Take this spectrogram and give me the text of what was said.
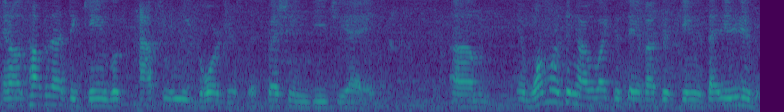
And on top of that, the game looks absolutely gorgeous, especially in VGA. Um, and one more thing I would like to say about this game is that it is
